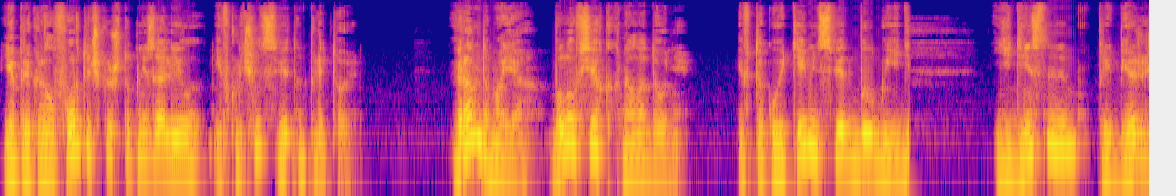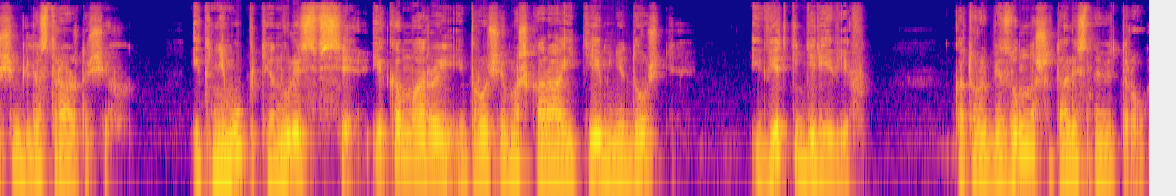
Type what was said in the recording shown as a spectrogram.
Я прикрыл форточку, чтоб не залило, и включил свет над плитой. Веранда моя была у всех как на ладони, и в такую темень свет был бы еди... единственным прибежищем для страждущих. И к нему потянулись все, и комары, и прочая машкара, и темень, и дождь, и ветки деревьев – которые безумно шатались на ветру.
